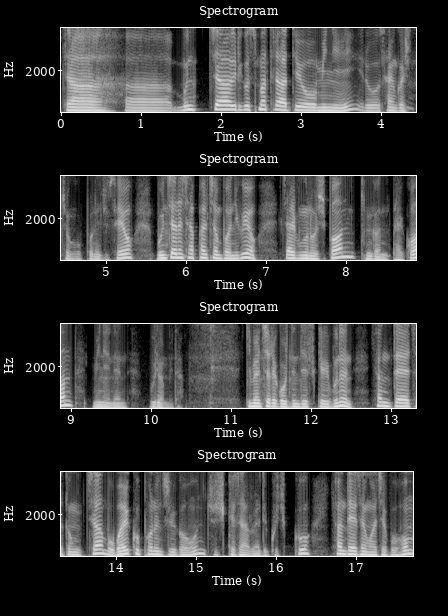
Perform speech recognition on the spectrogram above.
자, 어, 문자 그리고 스마트 라디오 미니로 사용과 신청곡 보내주세요. 문자는 샵 8000번이고요. 짧은 건 50원, 긴 건 100원, 미니는 무료입니다. 김현철의 골든디스크 일부는 현대자동차 모바일 쿠폰은 즐거운 주식회사 레드99, 현대해상화재보험,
